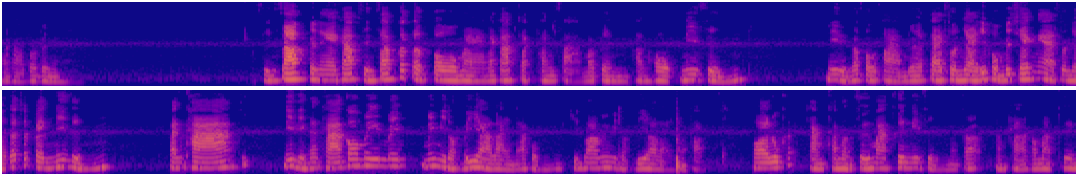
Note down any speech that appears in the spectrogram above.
นะครับว่าเป็นยังไงสินทรัพย์เป็นยังไงครับ สินทรัพย์ก็เติบโตมานะครับ จากพันสามมาเป็นพันหกนี้สินนี้สินก็โตตามด้วย แต่ส่วนใหญ่ที่ผมไปเช็คเนี่ย ส่วนใหญ่ก็จะเป็นนี้สินการค้านี้สินการค้าก็ไม่ไม่ไม่มีดอกเบี้ยอะไรนะ ผมคิดว่าไม่มีดอกเบี้ยอะไรนะครับพอลูกการคำสั่งซื้อมากขึ้นนี้สินมันก็การค้าก็มากขึ้น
